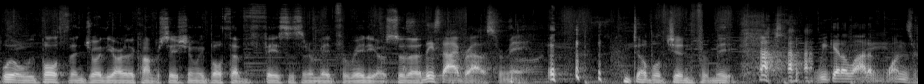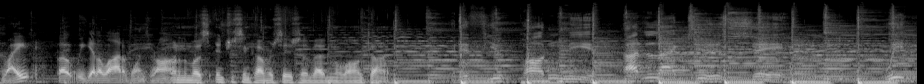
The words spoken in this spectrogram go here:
Well, we both enjoy the art of the conversation. We both have faces that are made for radio. So the, At least eyebrows for me. double chin for me. we get a lot of ones right, but we get a lot of ones wrong. One of the most interesting conversations I've had in a long time. And if you pardon me, I'd like to say we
